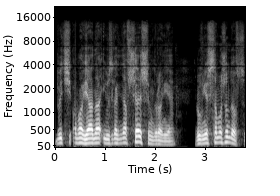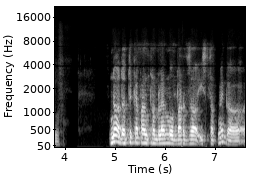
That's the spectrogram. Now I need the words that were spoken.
być omawiana i uzgadniana w szerszym gronie, również samorządowców? No, dotyka Pan problemu bardzo istotnego,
